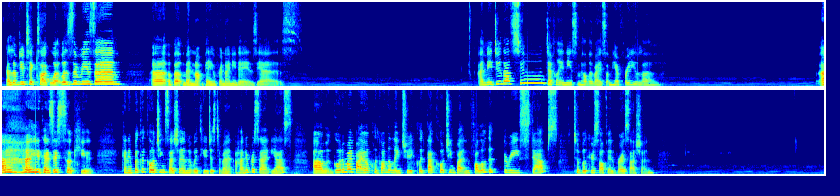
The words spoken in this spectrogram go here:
I loved your TikTok. What was the reason? Uh, about men not paying for 90 days. Yes. I may do that soon. Definitely need some help advice. I'm here for you, love. You guys are so cute. Can I book a coaching session with you just to vent? 100% yes. Um, go to my bio, click on the link tree, click that coaching button, follow the three steps to book yourself in for a session.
